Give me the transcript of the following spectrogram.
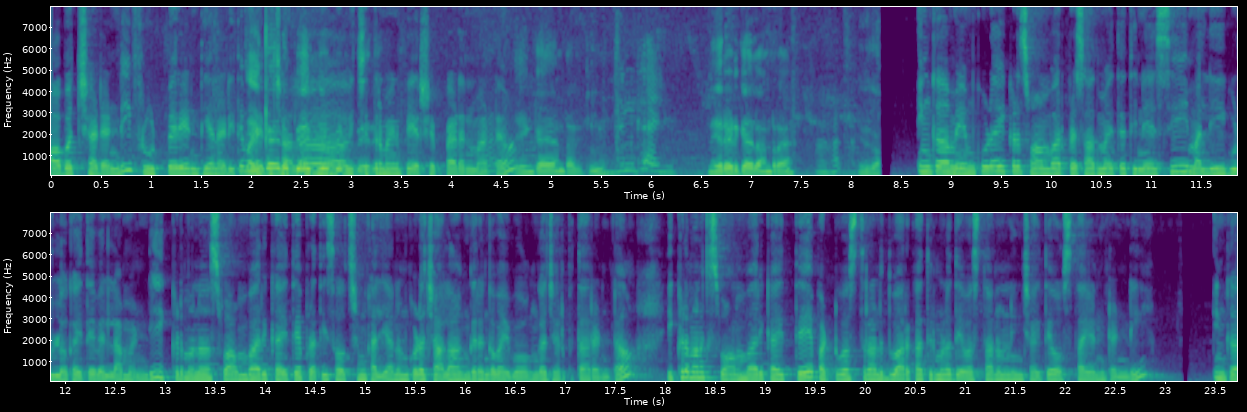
బాబు వచ్చాడండి. ఈ ఫ్రూట్ పేరు ఏంటి అని అడిగితే వాళ్ళైతే చాలా విచిత్రమైన పేరు చెప్పాడనమాట. ఏం కాయ అంటారు ఇట్లని నేరేడుకాయలు అనరా? ఇదిగో. ఇంకా మేము కూడా ఇక్కడ స్వామివారి ప్రసాదం అయితే తినేసి మళ్ళీ గుడిలోకి అయితే వెళ్ళామండి. ఇక్కడ మన స్వామివారికి అయితే ప్రతి సంవత్సరం కళ్యాణం కూడా చాలా అంగరంగ వైభవంగా జరుపుతారంట. ఇక్కడ మనకి స్వామివారికి అయితే పట్టు వస్త్రాలు ద్వారకా తిరుమల దేవస్థానం నుంచి అయితే వస్తాయంటండి. ఇంకా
